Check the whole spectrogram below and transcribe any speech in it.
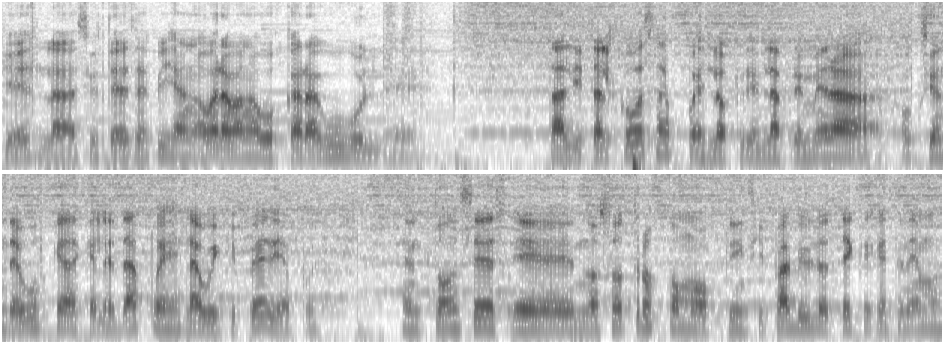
que es la, si ustedes se fijan, ahora van a buscar a Google eh, tal y tal cosa, pues la primera opción de búsqueda que les da pues es la Wikipedia, pues. Entonces eh, nosotros como principal biblioteca que tenemos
